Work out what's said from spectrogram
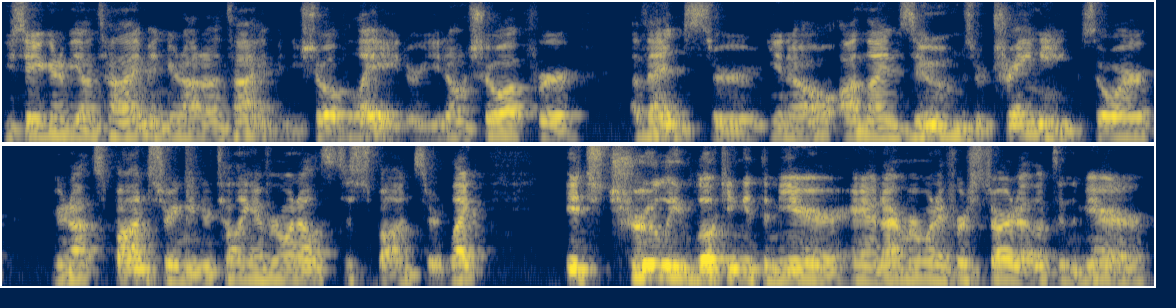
you say you're going to be on time and you're not on time and you show up late or you don't show up for events or, you know, online Zooms or trainings or you're not sponsoring and you're telling everyone else to sponsor. Like it's truly looking at the mirror. And I remember when I first started, I looked in the mirror,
